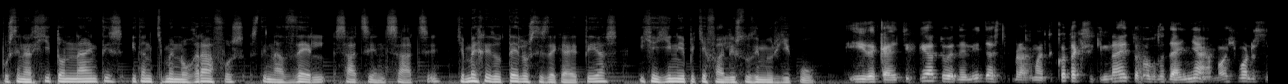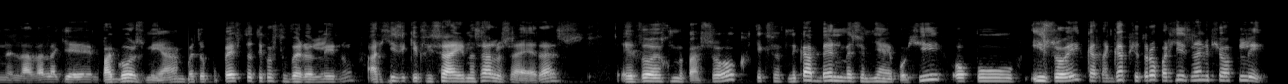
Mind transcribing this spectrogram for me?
που στην αρχή των 90s ήταν κειμενογράφος στην Adele Saatchi Saatchi και μέχρι το τέλος της δεκαετίας είχε γίνει επικεφαλής του δημιουργικού. Η δεκαετία του 90 στην πραγματικότητα ξεκινάει το 89, όχι μόνο στην Ελλάδα αλλά και παγκόσμια. Με το που πέφτει το τείχος του Βερολίνου αρχίζει και φυσάει ένας άλλος αέρας εδώ έχουμε Πασόκ και ξαφνικά μπαίνουμε σε μια εποχή όπου η ζωή κατά κάποιο τρόπο αρχίζει να είναι πιο απλή.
